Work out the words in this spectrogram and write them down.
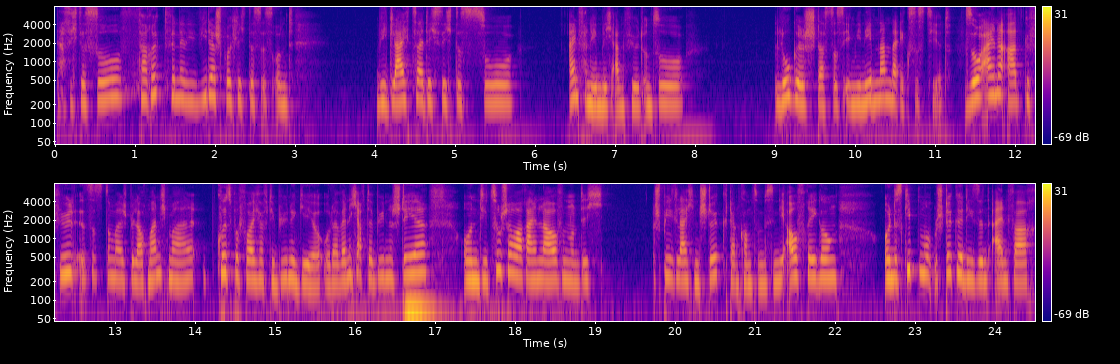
dass ich das so verrückt finde, wie widersprüchlich das ist und wie gleichzeitig sich das so einvernehmlich anfühlt und so logisch, dass das irgendwie nebeneinander existiert. So eine Art Gefühl ist es zum Beispiel auch manchmal, kurz bevor ich auf die Bühne gehe oder wenn ich auf der Bühne stehe und die Zuschauer reinlaufen und ich spiele gleich ein Stück, dann kommt so ein bisschen die Aufregung und es gibt Stücke, die sind einfach,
